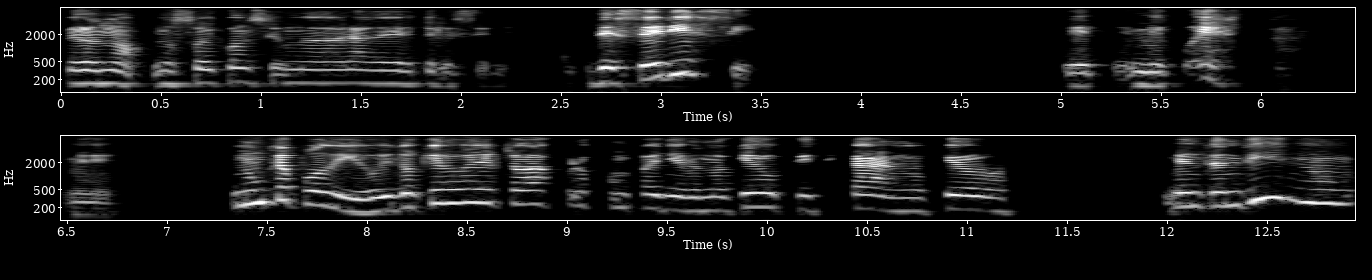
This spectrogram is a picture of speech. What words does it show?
Pero no, no soy consumidora de teleseries. De series sí. Eh, me cuesta. Me, nunca he podido y no quiero ver el trabajo de los compañeros, no quiero criticar, no quiero... ¿Me entendí? No,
